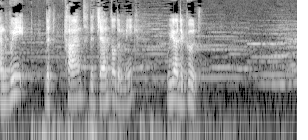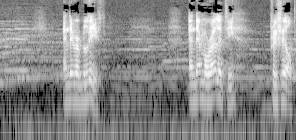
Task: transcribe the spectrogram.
And we, the kind, the gentle, the meek, we are the good. And they were believed. And their morality prevailed.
